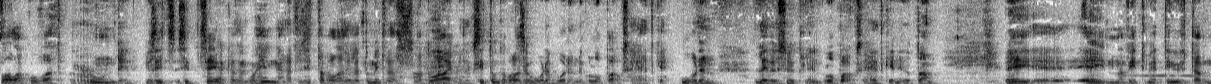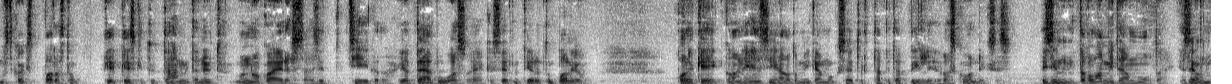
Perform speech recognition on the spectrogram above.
valakuvat, rundin. Ja sitten sit sen jälkeen sä niin hengähdät ja sitten tavallaan sille, että no mitä tässä on saatu aikaiseksi. Sitten on tavallaan se uuden vuoden niin lupauksen hetki, uuden levysyklin lupauksen hetki. Niin tota, ei, ei mä viitti miettiä yhtään. Musta kaikista parasta on keskittyä tähän, mitä nyt on noka edessä ja sitten tsiikata. Ja tämä vuosi on ehkä se, että mä tiedän, että on paljon, paljon keikkaa, niin eihän siinä auta mikään muu se, että yrittää pitää pilli hyvässä kondiksessa. Ei siinä tavallaan mitään muuta. Ja se on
